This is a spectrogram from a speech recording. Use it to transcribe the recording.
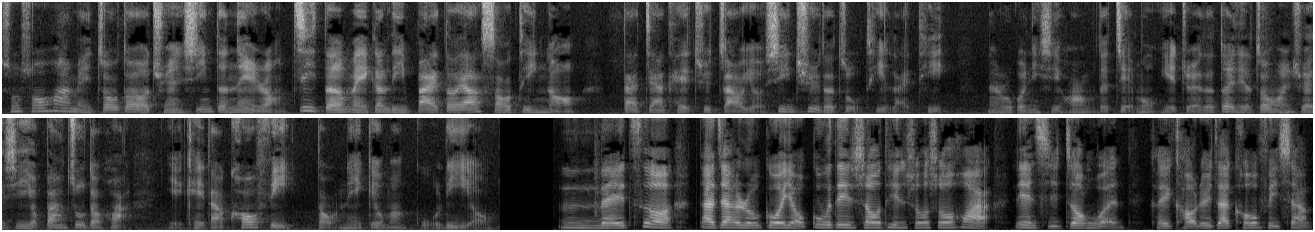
说说话每周都有全新的内容，记得每个礼拜都要收听哦。大家可以去找有兴趣的主题来听。那如果你喜欢我们的节目，也觉得对你的中文学习有帮助的话，也可以到 Coffee 斗内给我们鼓励哦。嗯，没错。大家如果有固定收听说说话、练习中文，可以考虑在 Coffee 上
